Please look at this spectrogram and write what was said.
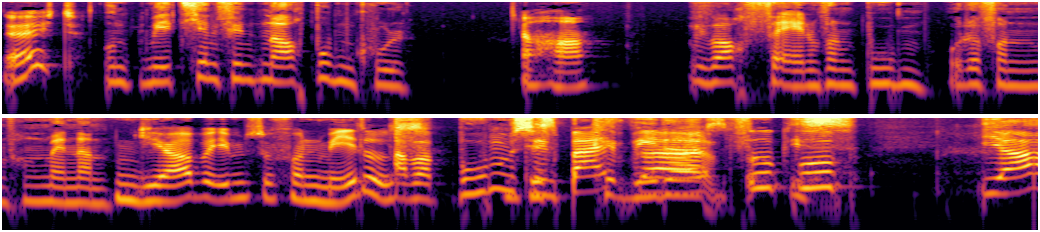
Echt? Und Mädchen finden auch Buben cool. Aha. Ich war auch Fan von Buben oder von, von Männern. Ja, aber ebenso von Mädels. Aber Buben Die sind weder. Up, up. Ja,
